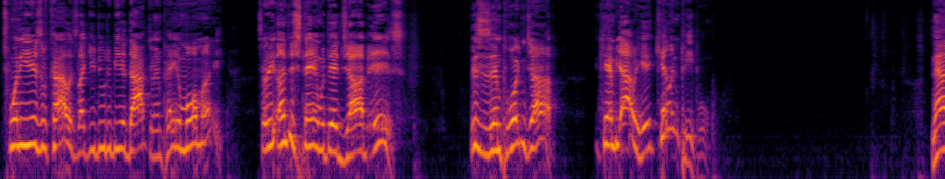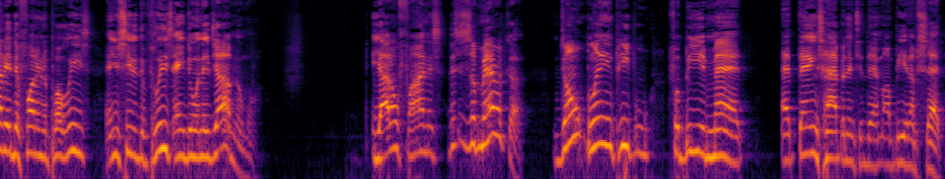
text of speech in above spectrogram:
20 years of college like you do to be a doctor and pay them more money. So they understand what their job is. This is an important job. You can't be out here killing people. Now they're defunding the police and you see that the police ain't doing their job no more. Y'all don't find this. This is America. Don't blame people for being mad at things happening to them or being upset.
